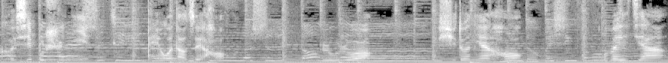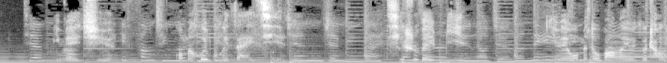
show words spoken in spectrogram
可惜不是你陪我到最后。如若。许多年后，我未嫁，你未娶，我们会不会在一起？其实未必，因为我们都忘了有一个成语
